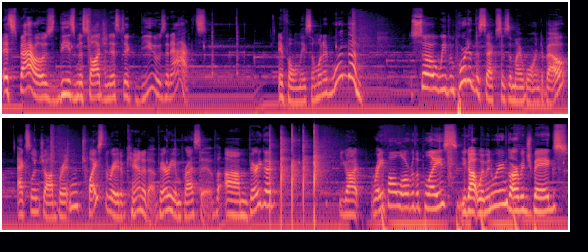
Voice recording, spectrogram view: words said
espouse these misogynistic views and acts. If only someone had warned them. So we've imported the sexism I warned about. Excellent job, Britain. Twice the rate of Canada. Very impressive. Um, very good. You got rape all over the place. You got women wearing garbage bags.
